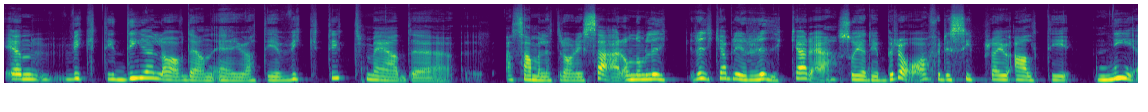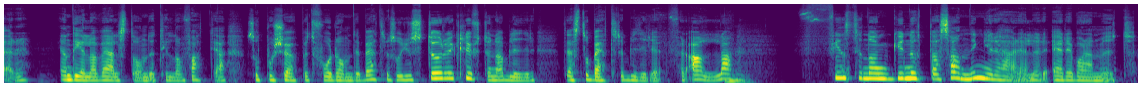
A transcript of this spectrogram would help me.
en viktig del av den är ju att det är viktigt med eh, att samhället drar isär. Om de rika blir rikare så är det bra för det sipprar ju alltid ner en del av välståndet till de fattiga så på köpet får de det bättre. Så ju större klyftorna blir desto bättre blir det för alla. Mm. Finns det någon gnutta sanning i det här eller är det bara en myt?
